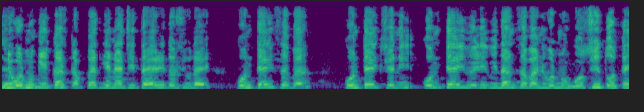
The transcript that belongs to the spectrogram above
निवडणूक एकाच टप्प्यात घेण्याची तयारी दर्शवली आहे. कोणत्याही सभा कोणत्याही क्षणी कोणत्याही वेळी विधानसभा निवडणूक घोषित होते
